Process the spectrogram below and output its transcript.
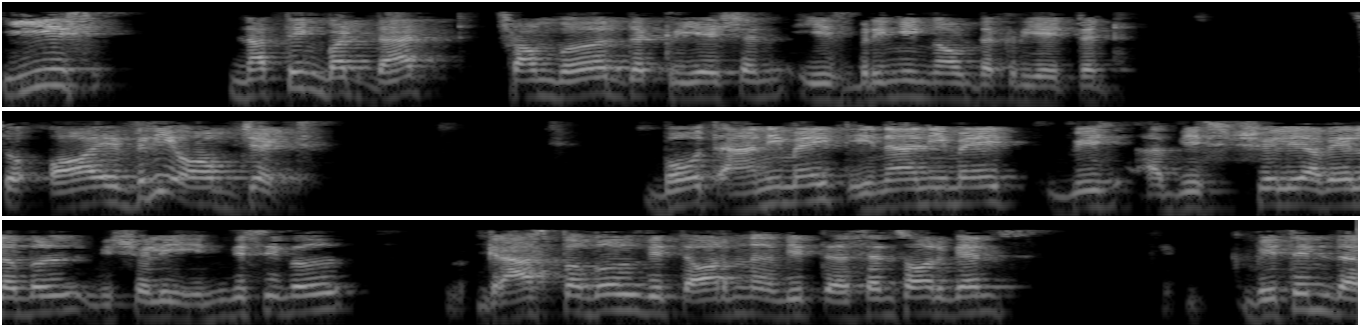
is nothing but that from where the creation is bringing out the created. So every object, both animate, inanimate, visually available, visually invisible, graspable with with uh, sense organs within the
